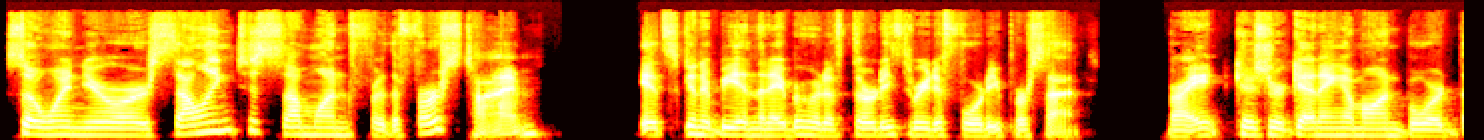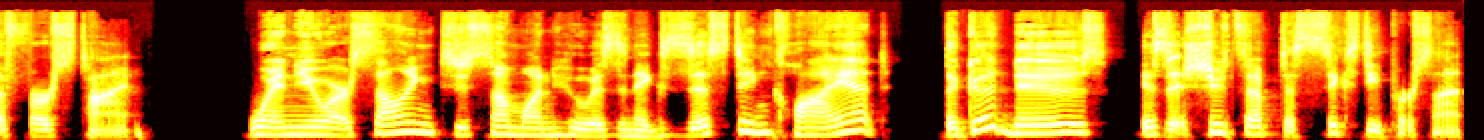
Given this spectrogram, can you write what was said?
So when you're selling to someone for the first time, it's going to be in the neighborhood of 33 to 40%, right? Because you're getting them on board the first time. When you are selling to someone who is an existing client, the good news is it shoots up to 60%.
